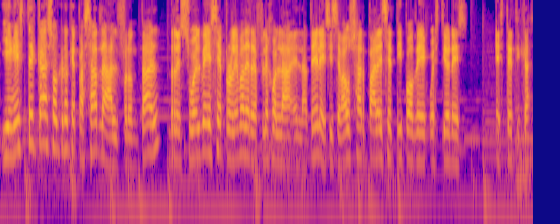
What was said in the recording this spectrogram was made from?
Y en este caso creo que pasarla al frontal resuelve ese problema de reflejo en la tele. Si se va a usar para ese tipo de cuestiones estéticas,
